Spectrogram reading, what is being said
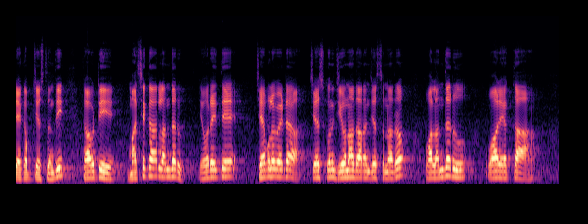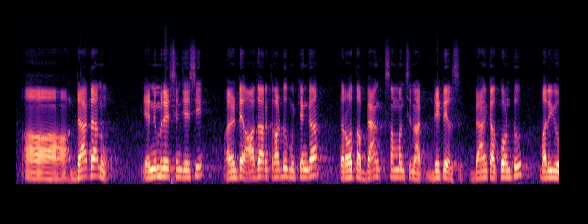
టేకప్ చేస్తుంది. కాబట్టి మత్స్యకారులందరూ ఎవరైతే చేపల వేట చేసుకొని జీవనాధారం చేస్తున్నారో వాళ్ళందరూ వాళ్ళ యొక్క డేటాను ఎన్యూమరేషన్ చేసి అంటే ఆధార్ కార్డు ముఖ్యంగా తర్వాత బ్యాంక్ సంబంధించిన డీటెయిల్స్ బ్యాంక్ అకౌంటు మరియు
